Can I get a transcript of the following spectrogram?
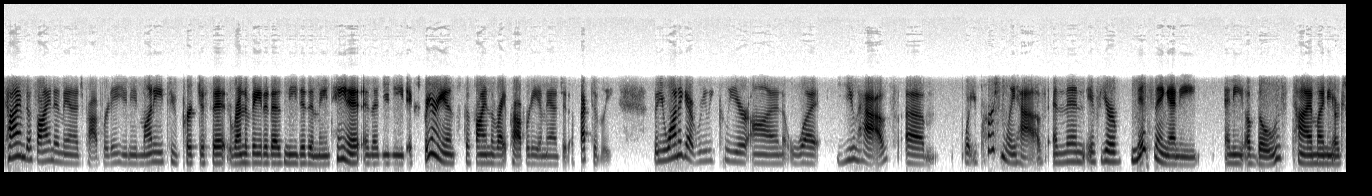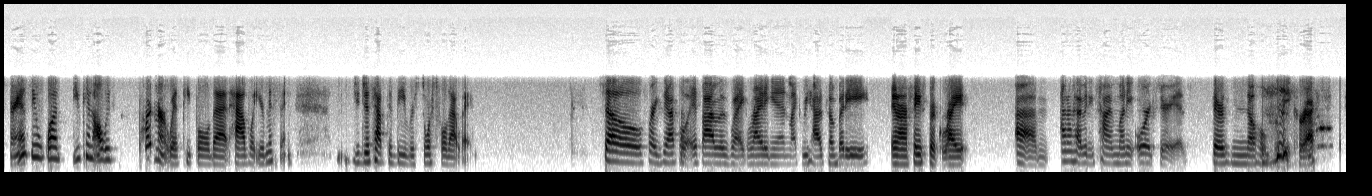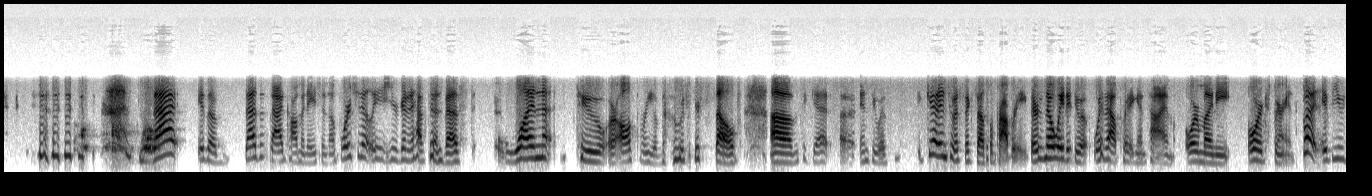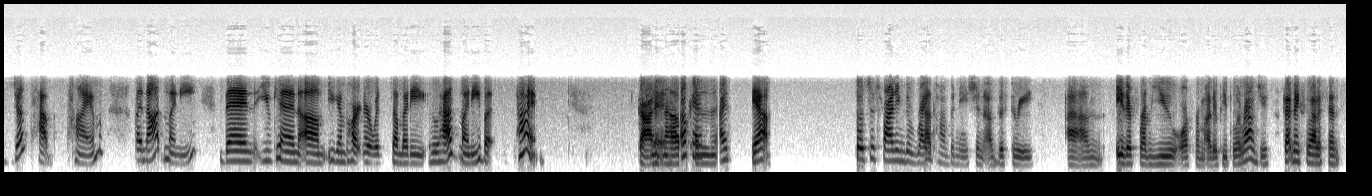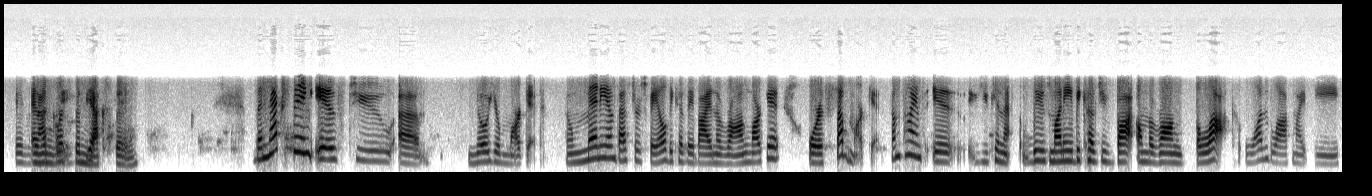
time to find and manage property. You need money to purchase it, renovate it as needed, and maintain it. And then you need experience to find the right property and manage it effectively. So you want to get really clear on what you have, um, what you personally have, and then if you're missing any any of those time, money, or experience, you want you can always partner with people that have what you're missing. You just have to be resourceful that way. So, for example, if I was like writing in, like we had somebody in our Facebook write, um, I don't have any time, money, or experience. There's no hope for me, correct? that is a that's a bad combination. Unfortunately, you're going to have to invest one, two, or all three of those yourself um, to get uh, into a get into a successful property. There's no way to do it without putting in time or money or experience. But if you just have time but not money, then you can um, you can partner with somebody who has money but time. Got it. And, uh, okay. and, I, yeah. So it's just finding the right That's, combination of the three, um, either from you or from other people around you. That makes a lot of sense. Exactly. And then what's the yeah. next thing? The next thing is to um, know your market. So many investors fail because they buy in the wrong market or a submarket. Sometimes it, you can lose money because you've bought on the wrong block. One block might be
